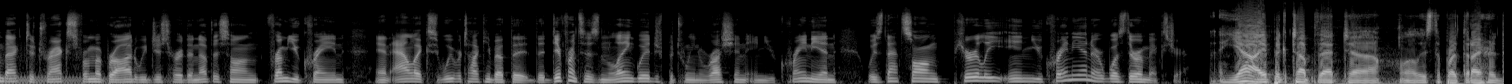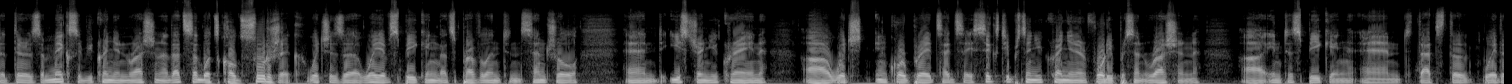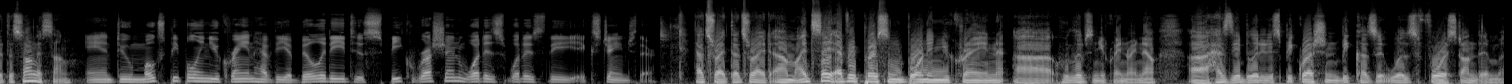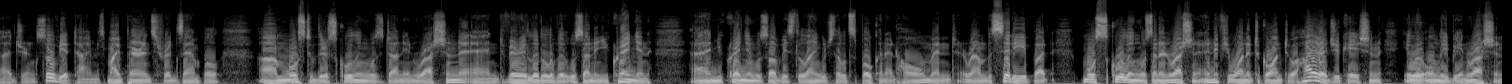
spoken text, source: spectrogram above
Welcome back to Tracks from Abroad. We just heard another song from Ukraine. And Alex, we were talking about the, the differences in language between Russian and Ukrainian. Was that song purely in Ukrainian or was there a mixture? Yeah, I picked up that, uh, well, at least the part that I heard, that there's a mix of Ukrainian and Russian. and That's what's called surzhyk, which is a way of speaking that's prevalent in central and eastern Ukraine. uh, which incorporates, I'd say, 60% Ukrainian and 40% Russian uh, into speaking, and that's the way that the song is sung. And do most people in Ukraine have the ability to speak Russian? What is what is the exchange there? That's right. That's right. Um, I'd say every person born in Ukraine uh, who lives in Ukraine right now uh, has the ability to speak Russian because it was forced on them uh, during Soviet times. My parents, for example, uh, most of their schooling was done in Russian, and very little of it was done in Ukrainian. And Ukrainian was obviously the language that was spoken at home and around the city, but most schooling was done in Russian. And if you wanted to go on to a higher education, it would only be in Russian.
